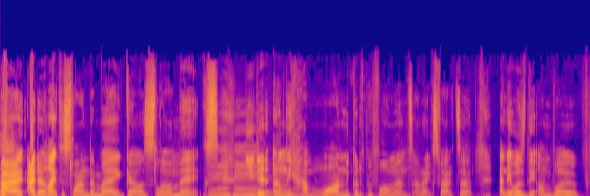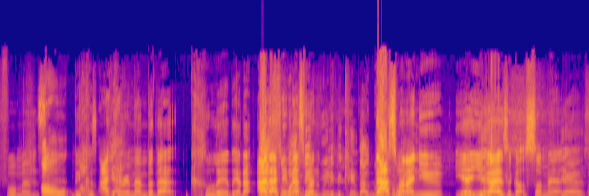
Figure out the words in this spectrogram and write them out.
I, I don't like to slander my girls' little mix. Mm-hmm. You did only have one good performance on X Factor, and it was the Vogue performance. Oh, because oh, I yeah. can remember that clearly, and I, and I think when that's when really became that. Good that's when I knew. Yeah, you Yes. guys have got summit. Yes.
